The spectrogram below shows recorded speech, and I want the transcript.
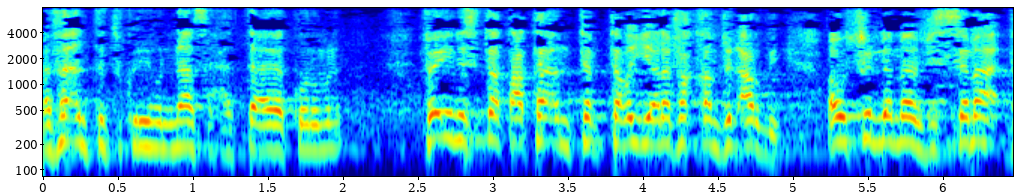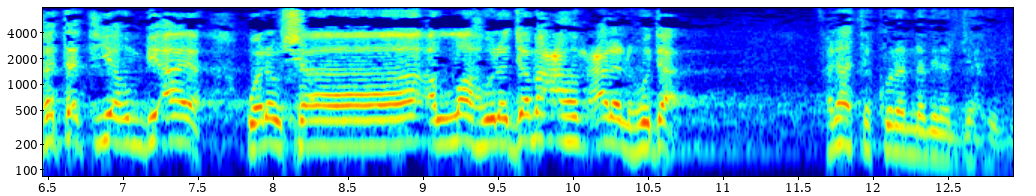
أفأنت تكره الناس حتى يكونوا من فإن استطعت أن تبتغي نفقا في الأرض أو سلما في السماء فتأتيهم بآية ولو شاء الله لجمعهم على الهدى. فلا تكونن من الجاهلين.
